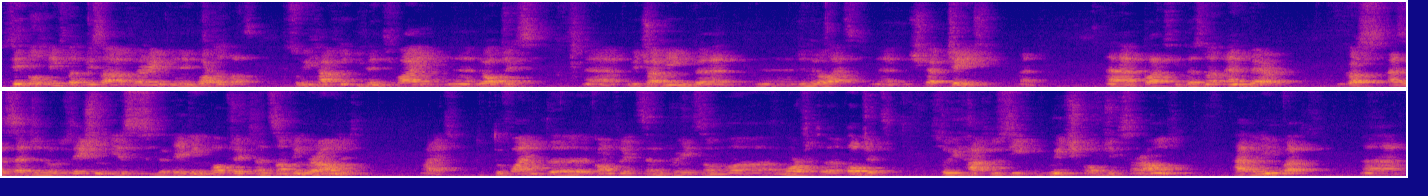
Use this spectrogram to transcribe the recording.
Simple things, but these are very important ones. So we have to identify uh, the objects uh, which are being uh, uh, generalized, uh, which have changed. Uh, but it does not end there, because as I said, generalization is you're taking object and something around it, right? To find uh, conflicts and create some uh, morphed uh, objects. So you have to see which objects around have an impact uh,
